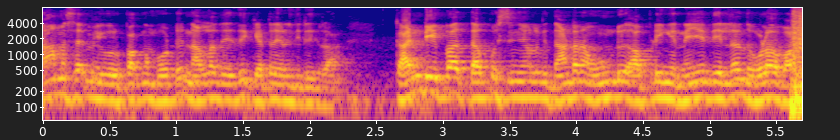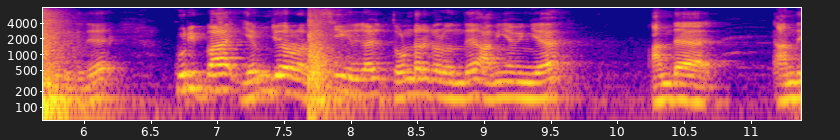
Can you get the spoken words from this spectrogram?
ராமசாமி ஒரு பக்கம் போட்டு நல்லது எது கெட்டது எழுதிட்டு இருக்கிறான். கண்டிப்பாக தப்பு செஞ்சவங்களுக்கு தண்டனை உண்டு அப்படிங்கிற நியதியில் அந்த உலக வாழ்ந்துட்டு இருக்குது. குறிப்பாக எம்ஜிஆரோட ரசிகர்கள் தொண்டர்கள் வந்து அவங்க அவங்க அந்த அந்த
